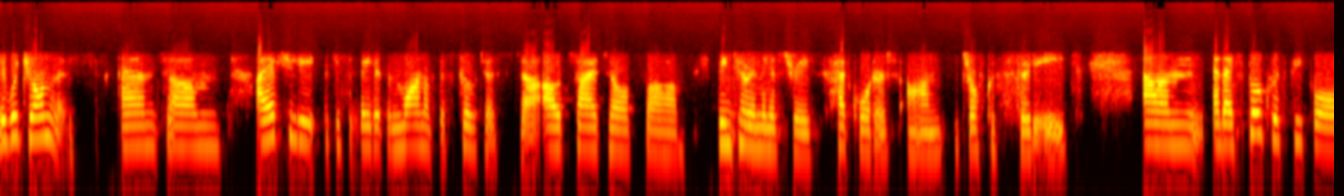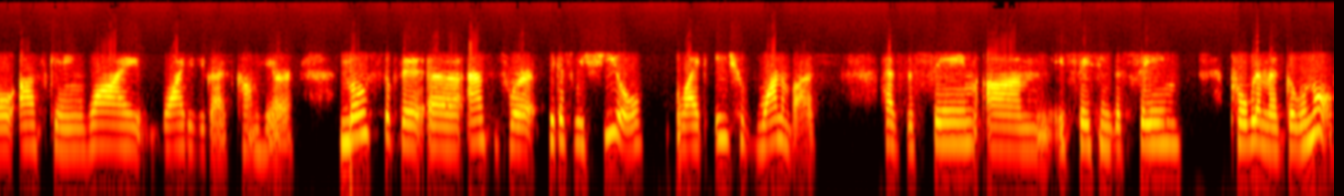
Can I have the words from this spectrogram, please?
they were journalists. And um, I actually participated in one of these protests uh, outside of uh, the Interior Ministry's headquarters on Petrovka 38. Um, and I spoke with people asking why why did you guys come here? Most of the uh, answers were because we feel like each one of us has the same um, is facing the same problem as Golunov.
